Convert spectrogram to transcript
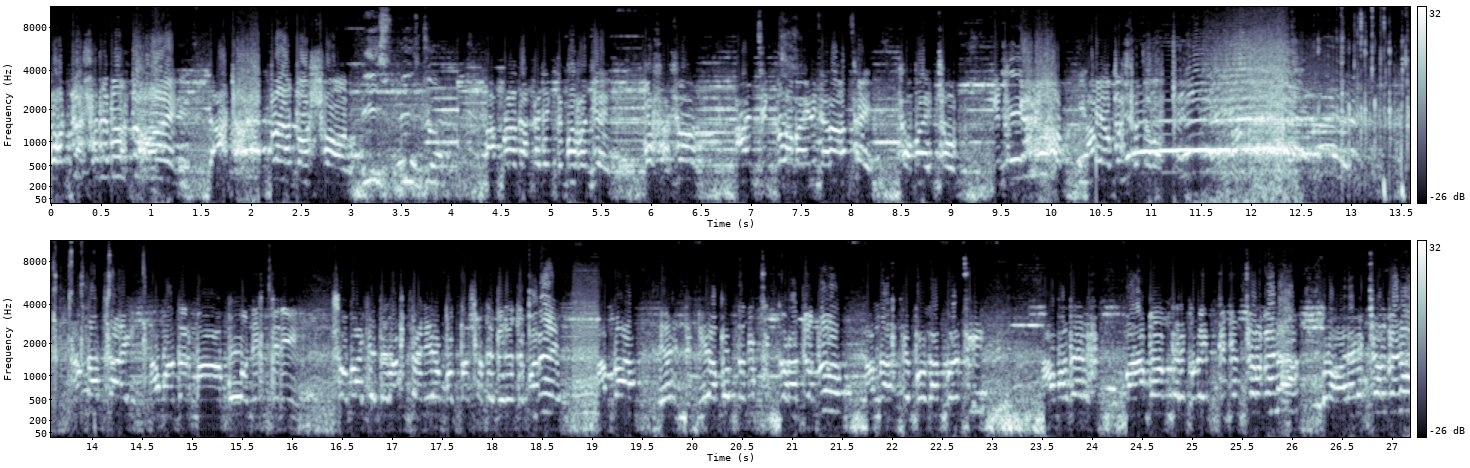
লজ্জার সাথে বলতে হয়। যে আপনারা দর্শন আপনারা দেখা দেখতে পাবেন যে প্রশাসন আইন শৃঙ্খলা বাহিনী যারা আছে সবাই চোখ কিন্তু কেন? আমি অবশ্যই আমরা চাই আমাদের মা বোন স্ত্রী সবাই যাতে রাস্তায় নিরাপত্তার সাথে বেরোতে পারে। আমরা নিরাপত্তা নিশ্চিত করার জন্য আমরা আজকে প্রোগ্রাম করেছি। আমাদের মা বোনদের কোনো ইফতিজিং চলবে না কোনো হয়রানি চলবে না।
